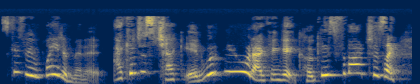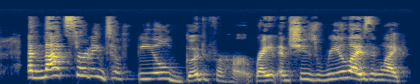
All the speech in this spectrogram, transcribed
excuse me, wait a minute. I can just check in with you and I can get cookies for that. She's like, and that's starting to feel good for her, right? And she's realizing like,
